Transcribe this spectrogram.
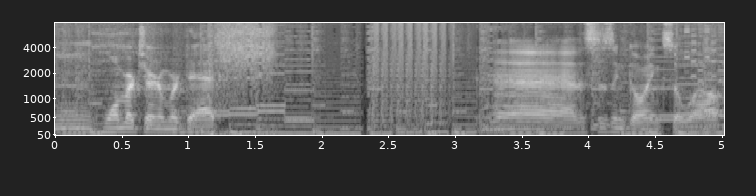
Mm, one more turn and we're dead. Uh, this isn't going so well.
